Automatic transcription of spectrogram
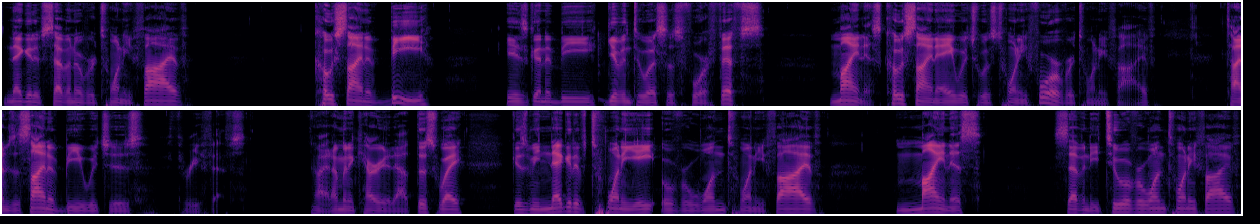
negative 7 over 25. Cosine of B is going to be given to us as 4 fifths, minus cosine A, which was 24 over 25, times the sine of B, which is 3 fifths. All right, I'm going to carry it out this way gives me negative 28 over 125 minus 72 over 125.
